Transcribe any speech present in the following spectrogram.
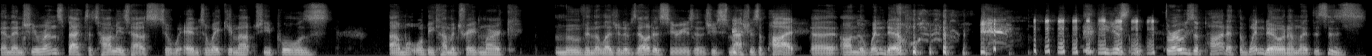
and then she runs back to Tommy's house to and to wake him up. She pulls um, what will become a trademark move in the Legend of Zelda series, and she smashes a pot uh, on the window. she just throws a pot at the window, and I'm like, this is.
